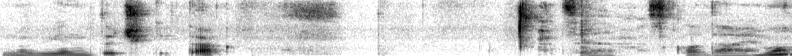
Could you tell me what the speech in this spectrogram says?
нові ниточки, так? Це ми складаємо.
